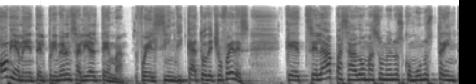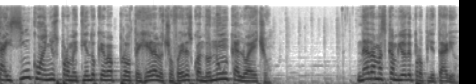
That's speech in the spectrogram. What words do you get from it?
obviamente el primero en salir al tema fue el sindicato de choferes, que se le ha pasado más o menos como unos 35 años prometiendo que va a proteger a los choferes cuando nunca lo ha hecho. Nada más cambió de propietario.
